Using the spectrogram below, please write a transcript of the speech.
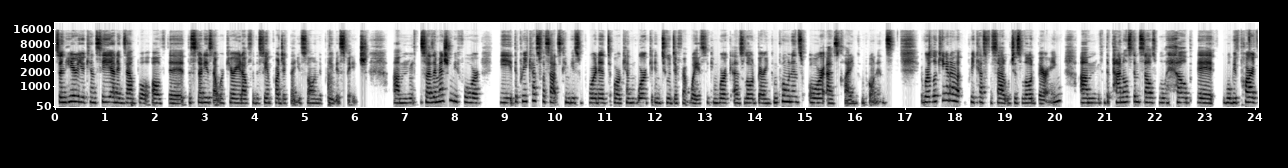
So in here, you can see an example of the, the studies that were carried out for the same project that you saw on the previous page. Um, so as I mentioned before, the, the precast facades can be supported or can work in two different ways. They can work as load bearing components or as cladding components. If we're looking at a precast facade, which is load bearing, um, the panels themselves will help, it will be part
